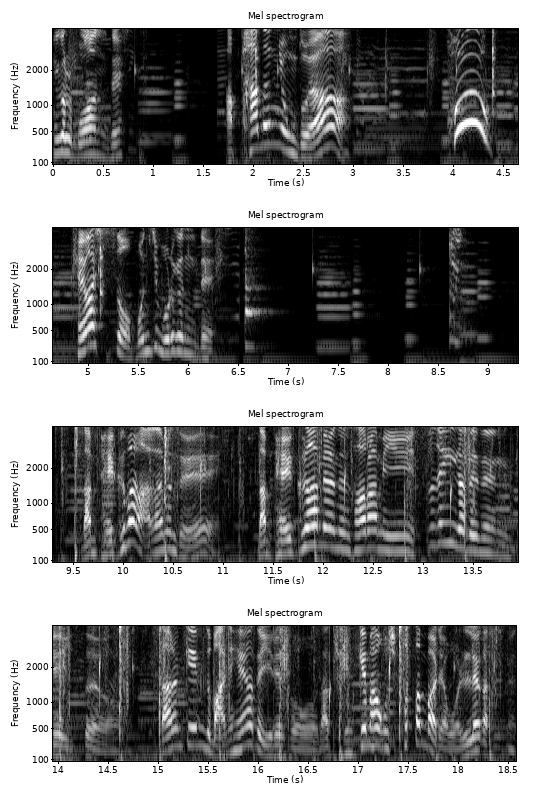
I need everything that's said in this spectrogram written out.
이걸 뭐 하는데? 아 파는 용도야? 호! 개맛있어 뭔지 모르겠는데 난 배그만 안 하면 돼. 난 배그 하면은 사람이 쓰레기가 되는 게 있어요. 다른 게임도 많이 해야 돼 이래서 나 중게임 하고 싶었단 말이야 원래 같으면.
